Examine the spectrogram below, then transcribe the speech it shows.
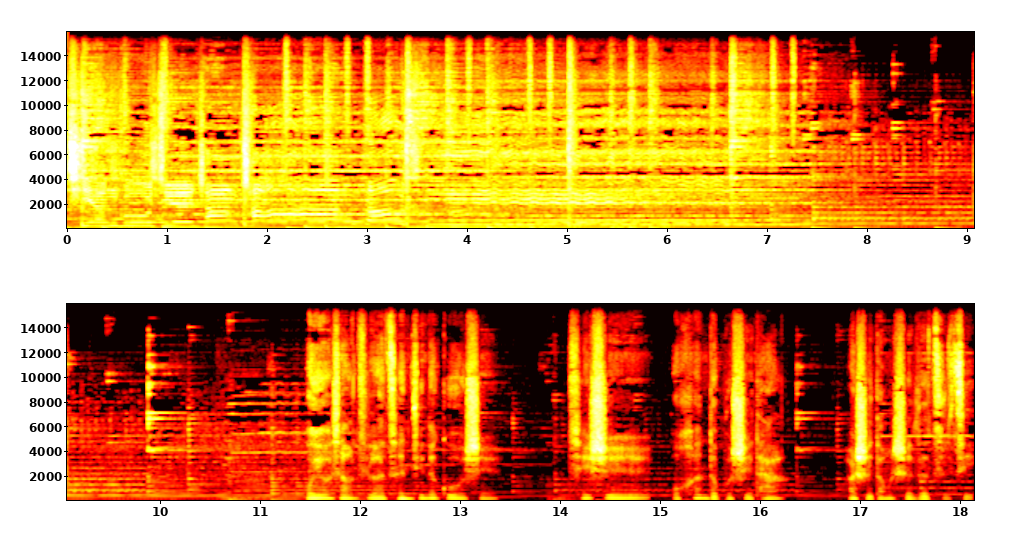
千古绝唱我又想起了曾经的故事，其实我恨的不是他，而是当时的自己。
